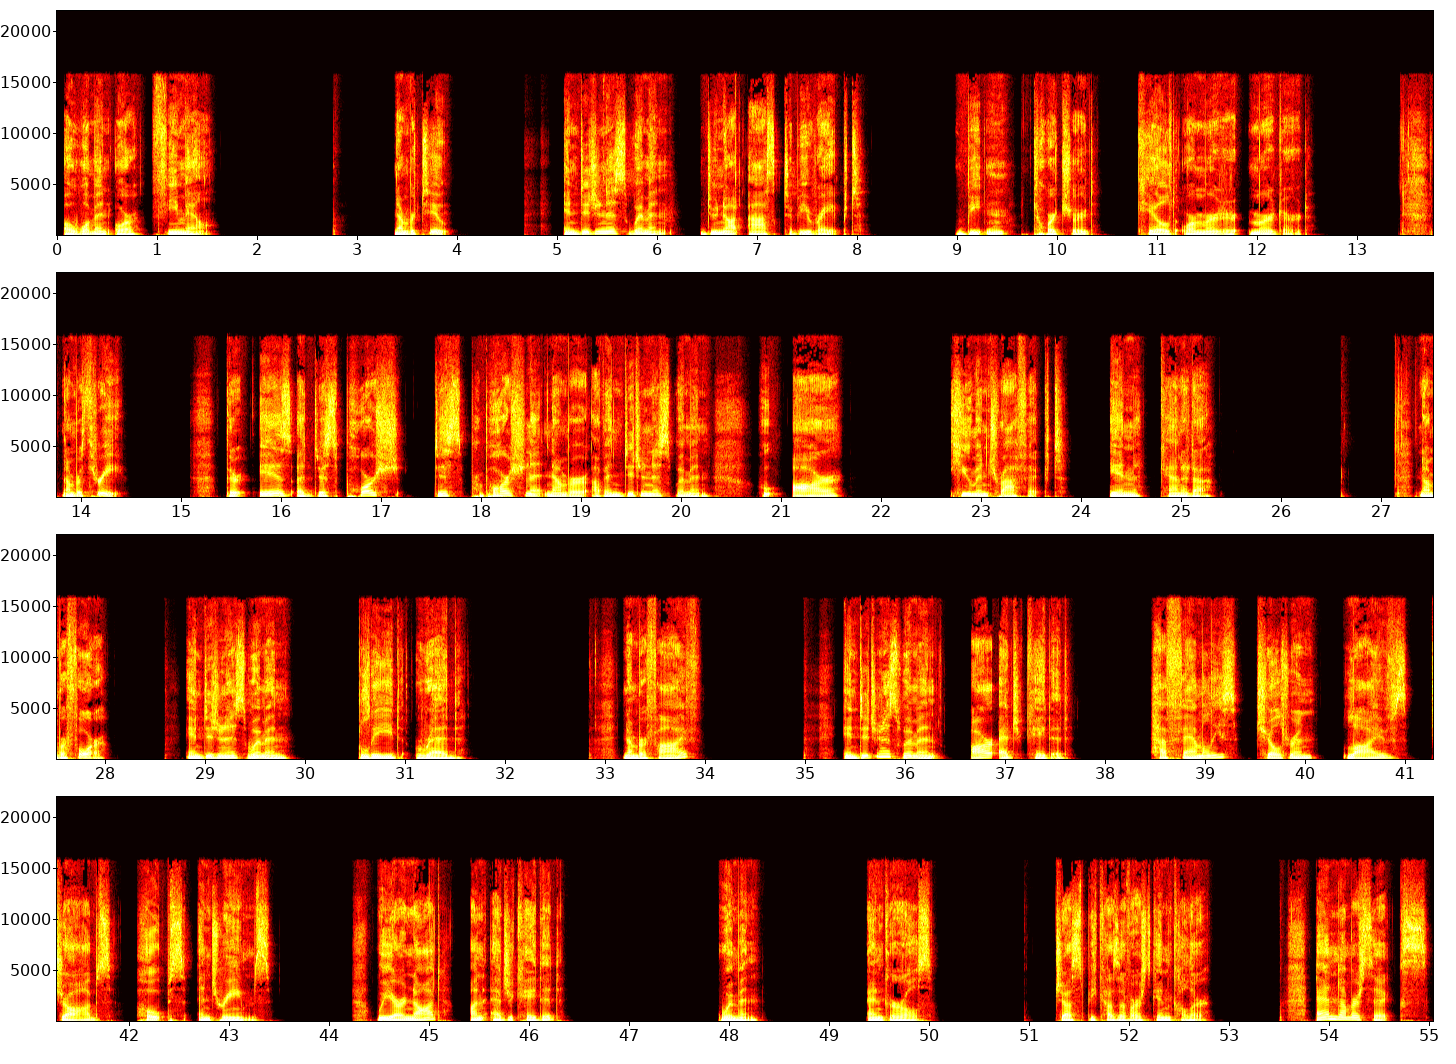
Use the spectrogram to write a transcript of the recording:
a woman or female. Number two, Indigenous women do not ask to be raped, beaten, tortured, killed, or murder, murdered. Number three, there is a disproportionate number of Indigenous women who are human trafficked in Canada. Number four, Indigenous women bleed red. Number five, Indigenous women are educated, have families, children, lives, jobs, hopes, and dreams. We are not uneducated women and girls just because of our skin color. And number six,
